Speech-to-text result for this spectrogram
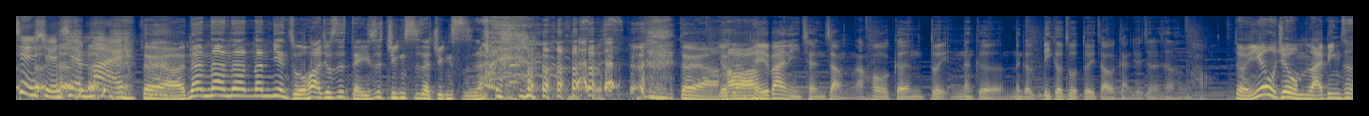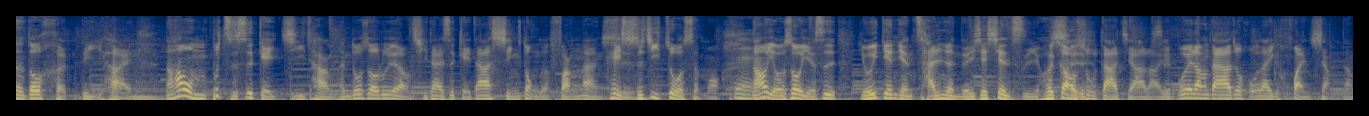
现学现卖。对啊，那那那那念祖的话，就是等于是军师的军师啊。对啊，有人陪伴你成长，然后跟对那个那个立刻做对照的感觉，真的是很好。对，因为我觉得我们来宾真的都很厉害，嗯、然后我们不只是给鸡汤，很多时候陆队长期待是给大家行动的方案，可以实际做什么。对，然后有时候也是有一点点残忍的一些现实，也会告诉大家啦，也不会让大家就活在一个幻想当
